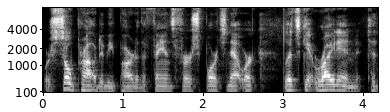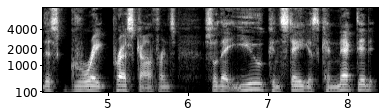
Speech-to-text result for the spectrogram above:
We're so proud to be part of the Fans First Sports Network. Let's get right into this great press conference so that you can stay as connected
